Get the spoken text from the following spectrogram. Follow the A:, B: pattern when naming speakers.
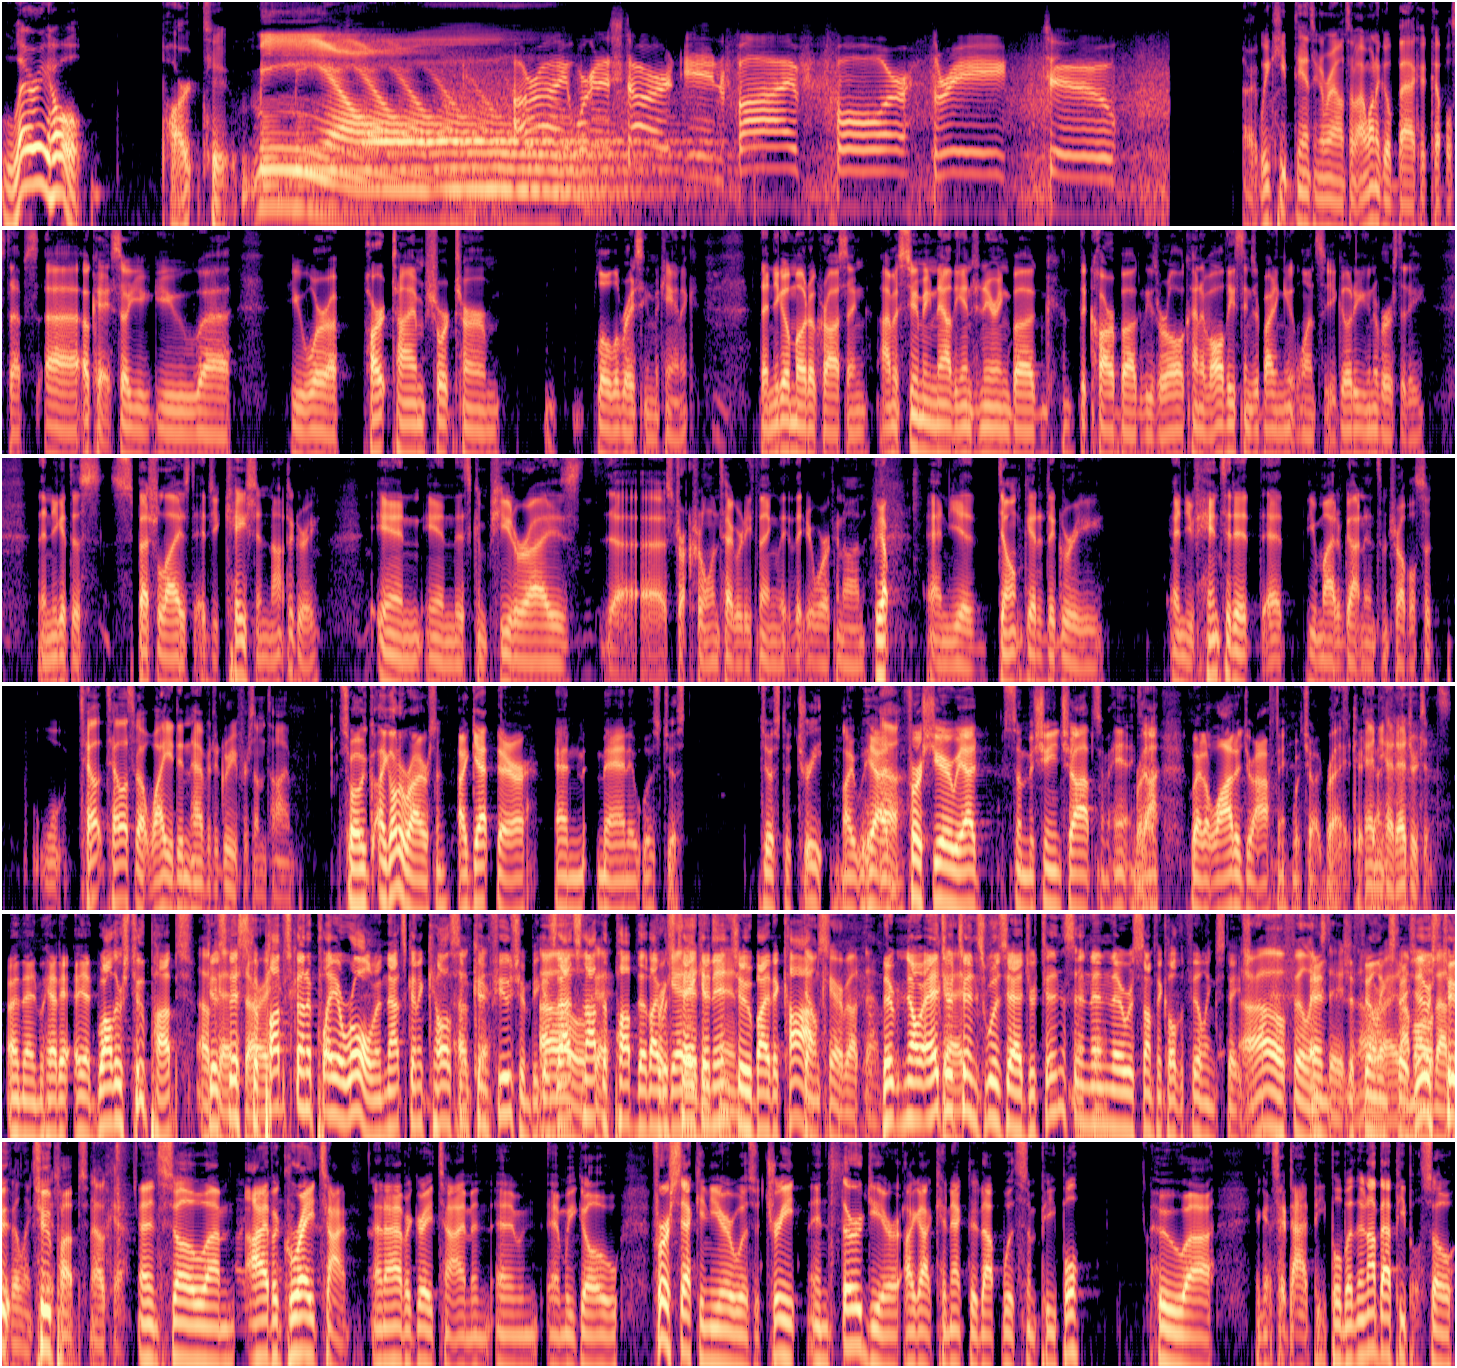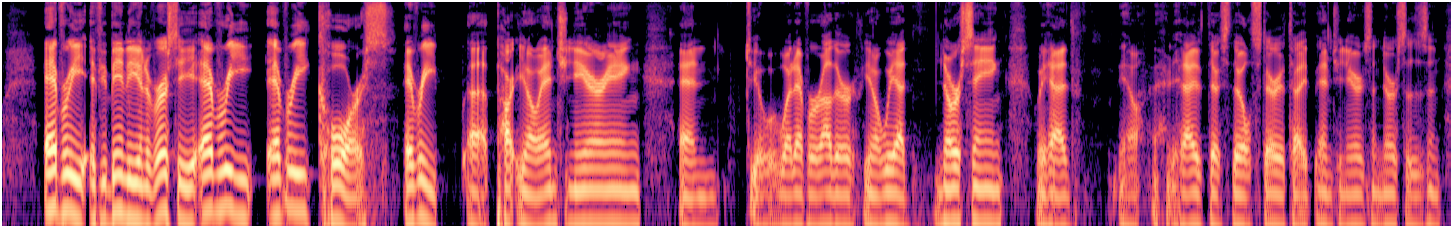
A: Larry Holt, Part 2. Meow.
B: All right, we're gonna start in five, four, three, two.
C: All right, we keep dancing around, so I want to go back a couple steps. Uh, okay, so you you uh, you were a part-time, short-term Lola racing mechanic. Then you go motocrossing. I'm assuming now the engineering bug, the car bug, these are all kind of all these things are biting you at once. So you go to university, then you get this specialized education, not degree, in in this computerized uh, structural integrity thing that, that you're working on.
D: Yep.
C: And you don't get a degree, and you've hinted it that you might have gotten in some trouble. So w- tell tell us about why you didn't have a degree for some time.
D: So I go to Ryerson. I get there, and man, it was just just a treat. Like we had
C: Yeah.
D: first year, we had some machine shops, some hands
C: Right.
D: on. We had a lot of drafting, which I
C: Right. And
D: out.
C: you had Edgerton's.
D: And then we had, had- well, there's two pubs because
C: Okay,
D: this
C: sorry.
D: the pub's going to play a role, and that's going to cause some
C: Okay.
D: confusion because
C: Oh,
D: that's not
C: okay.
D: the pub that I was taken
C: Edgerton.
D: into by the cops.
C: Don't care about them.
D: There, no, Edgerton's was Edgerton's, and then there was something called the filling station.
C: Oh, filling
D: And
C: station.
D: The filling
C: right.
D: station. There's two
C: the
D: two
C: station.
D: pubs.
C: Okay.
D: And so um, I have a great time, and I have a great time, and and and we go. First, second year was a treat. In third year, I got connected up with some people who uh, I'm gonna say bad people, but they're not bad people. So every if you've been to university, every every course, every uh, part, you know, engineering and you know, whatever other, you know, we had nursing, we had, you know, there's the old stereotype engineers and nurses and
